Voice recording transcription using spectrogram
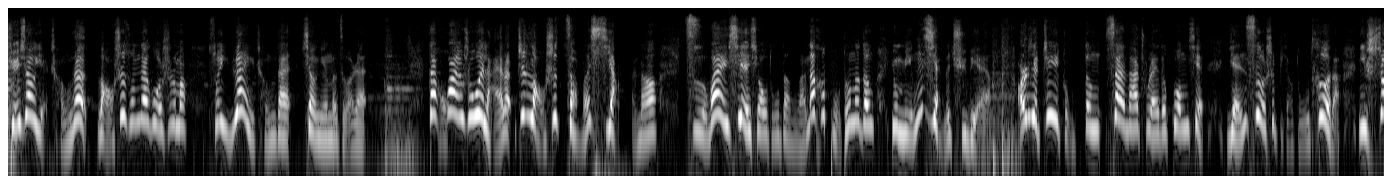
学校也承认老师存在过失吗？所以愿意承担相应的责任。但话又说回来了，这老师怎么想的呢？紫外线消毒灯啊，那和普通的灯有明显的区别呀。而且这种灯散发出来的光线颜色是比较独特的，你稍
